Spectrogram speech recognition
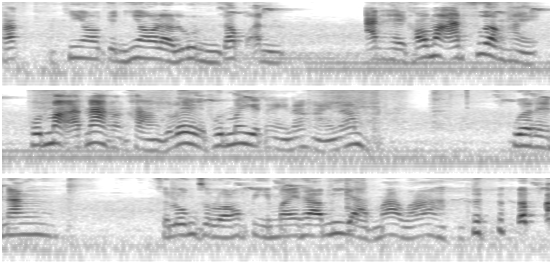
พักเหี่ยวจนเหี่ยวแล้วรุ่นกับอันอัดให้เขามาอัดเฟืองให้เพิ่นมาอัดหน้าข้างๆก็เลยเพิ่นมาเฮ็ดให้นะหายน้ำเพื่อได้นั่งสลงสลองปีใหม่ถ้ามีญาติมาว่าบอกคักเ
